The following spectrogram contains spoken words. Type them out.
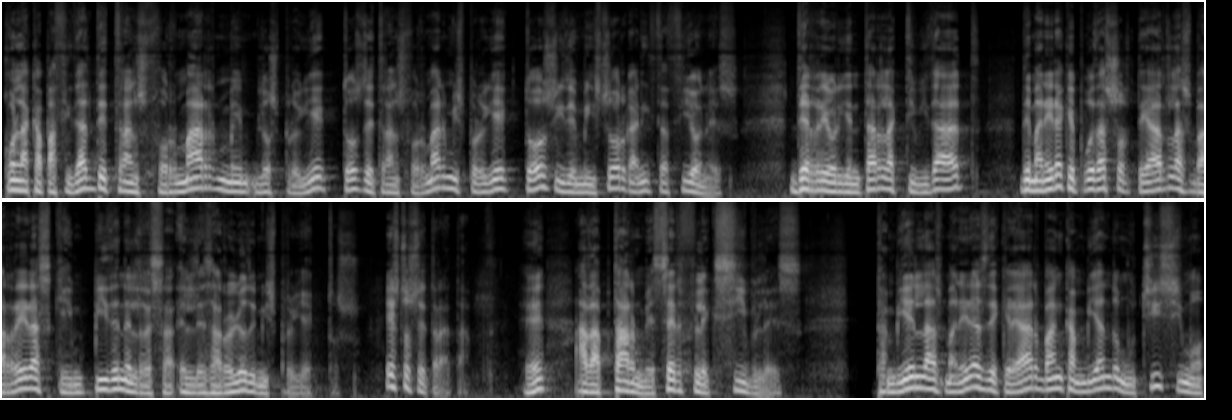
con la capacidad de transformarme los proyectos, de transformar mis proyectos y de mis organizaciones, de reorientar la actividad de manera que pueda sortear las barreras que impiden el, desarrollo de mis proyectos. Esto se trata. ¿eh? Adaptarme, ser flexibles, también las maneras de crear van cambiando muchísimo,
